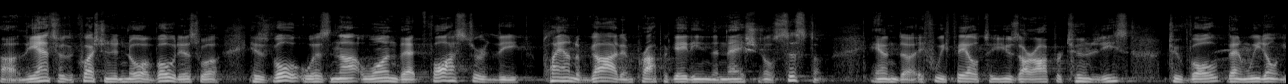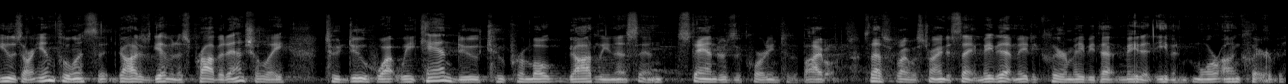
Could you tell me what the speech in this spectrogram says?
Uh, the answer to the question, did Noah vote, is well, his vote was not one that fostered the plan of God in propagating the national system. And uh, if we fail to use our opportunities to vote, then we don't use our influence that God has given us providentially to do what we can do to promote godliness and standards according to the Bible. So that's what I was trying to say. Maybe that made it clear, maybe that made it even more unclear. But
